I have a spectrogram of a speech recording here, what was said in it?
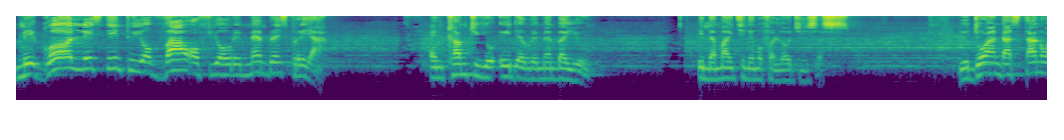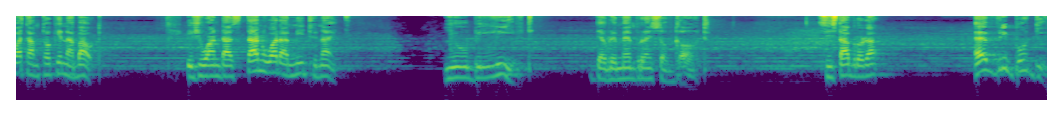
May God listen to your vow of your remembrance prayer and come to your aid and remember you. In the mighty name of our Lord Jesus. You don't understand what I'm talking about. If you understand what I mean tonight, you believed the remembrance of God. Sister, brother, everybody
